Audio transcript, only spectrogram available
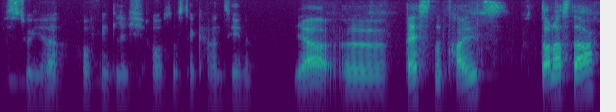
bist du ja, Ja. hoffentlich raus aus der Quarantäne. Ja, äh, bestenfalls Donnerstag,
